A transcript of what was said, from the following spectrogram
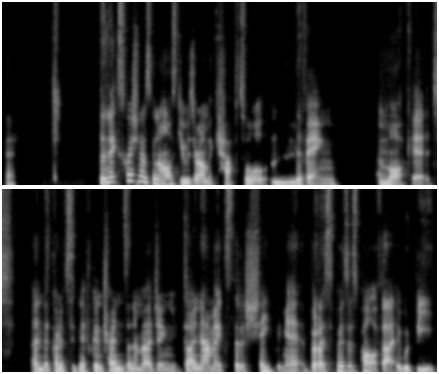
Okay. The next question I was going to ask you was around the capital living market and the kind of significant trends and emerging dynamics that are shaping it. But I suppose as part of that, it would be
